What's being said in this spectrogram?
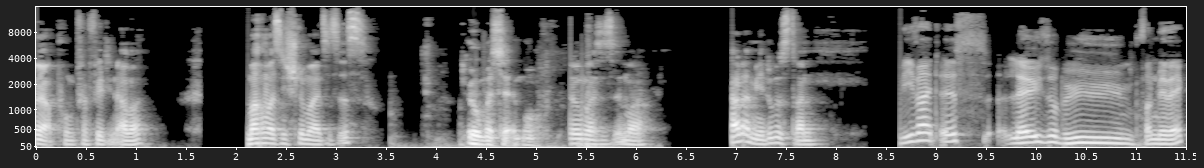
Ja, Punkt, verfehlt ihn aber. Machen wir es nicht schlimmer, als es ist. Irgendwas ja immer. Irgendwas ist immer. Adamir, du bist dran. Wie weit ist Laserbeam von mir weg?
